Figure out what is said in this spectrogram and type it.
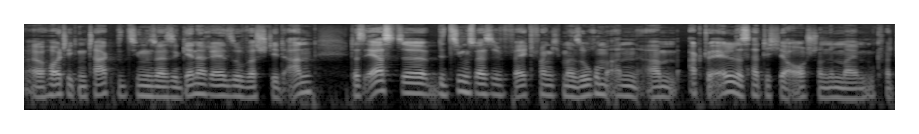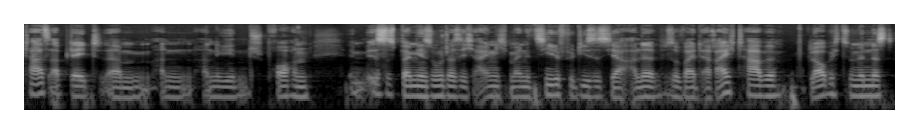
äh, heutigen Tag, beziehungsweise generell so, was steht an? Das erste, beziehungsweise vielleicht fange ich mal so rum an. Ähm, aktuell, das hatte ich ja auch schon in meinem Quartalsupdate ähm, an, angesprochen, ist es bei mir so, dass ich eigentlich meine Ziele für dieses Jahr alle soweit erreicht habe, glaube ich zumindest.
